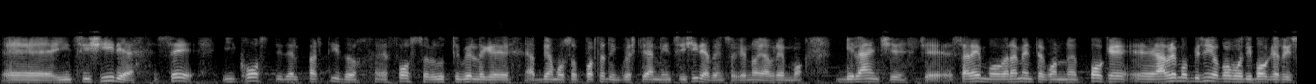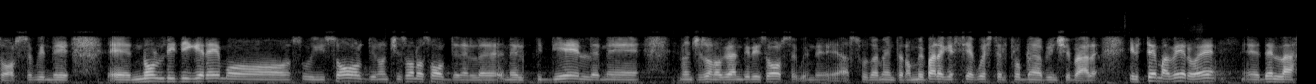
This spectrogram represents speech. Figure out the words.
eh, in Sicilia, se i costi del partito eh, fossero tutti quelli che abbiamo sopportato in questi anni in Sicilia, penso che noi avremmo bilanci, cioè, saremmo veramente con poche, eh, avremmo bisogno proprio di poche risorse, quindi non litigheremo sui soldi non ci sono soldi nel, nel PDL né non ci sono grandi risorse, quindi assolutamente non mi pare che sia questo il problema principale. Il tema vero è eh, della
